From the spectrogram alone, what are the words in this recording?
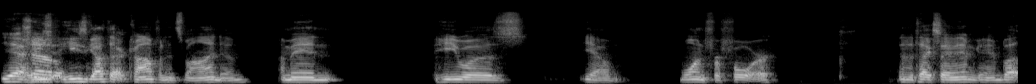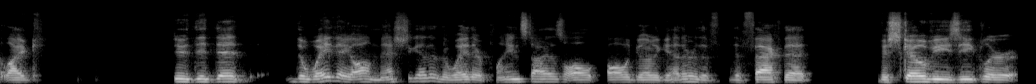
Yeah, So- he's he's got that confidence behind him. I mean, he was, you know, one for four in the Texas A&M game, but like, dude, the the the way they all mesh together, the way their playing styles all all go together, the the fact that Vescovi, Zeigler,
